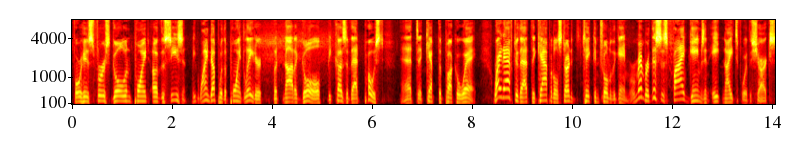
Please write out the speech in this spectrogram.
for his first goal and point of the season. He'd wind up with a point later, but not a goal because of that post that uh, kept the puck away. Right after that, the Capitals started to take control of the game. Remember, this is five games in eight nights for the Sharks,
